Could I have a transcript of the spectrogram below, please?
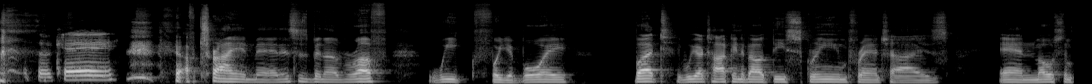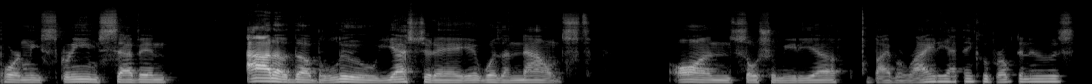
It's okay. I'm trying, man. This has been a rough week for your boy. But we are talking about the Scream franchise and most importantly, Scream 7 out of the blue yesterday it was announced on social media by Variety, I think, who broke the news.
